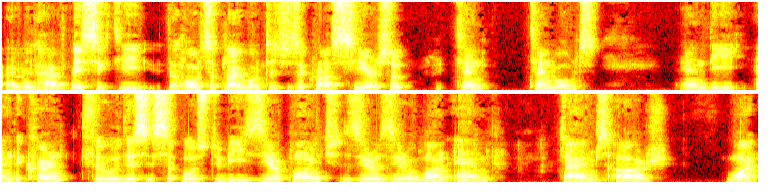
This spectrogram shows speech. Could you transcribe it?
I will have basically the whole supply voltage is across here so 10 10 volts and the and the current through this is supposed to be 0.001 amp times R1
